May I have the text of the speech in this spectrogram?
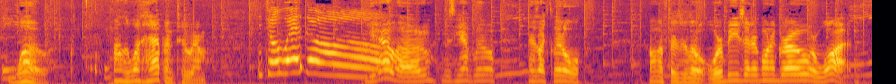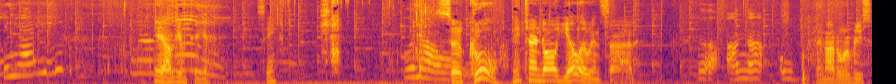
Whoa. Milo, what happened to him? It's a weather. Yellow. Does he have little, there's like little, I don't know if there's little Orbeez that are going to grow or what. Yeah, I'll give them to you. See? Well, no. So cool. He turned all yellow inside. Well, I'm not oh, They're not Orbeez.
